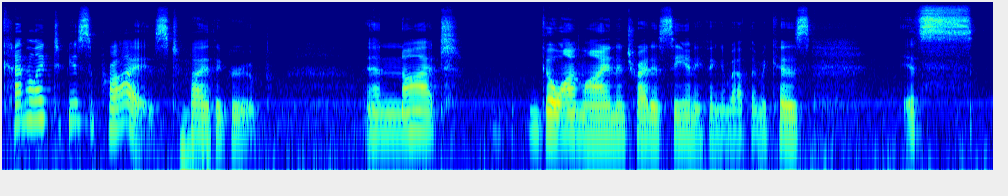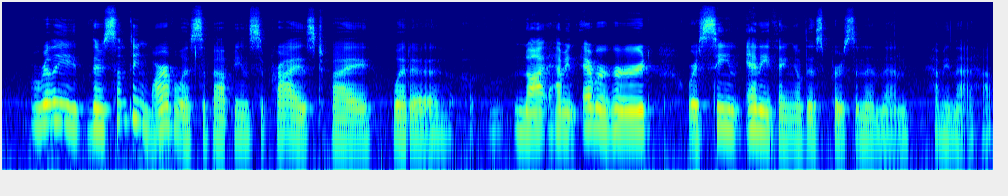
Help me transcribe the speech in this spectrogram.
kind of like to be surprised hmm. by the group and not go online and try to see anything about them because it's really there's something marvelous about being surprised by what a not having ever heard or seen anything of this person and then having that happen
